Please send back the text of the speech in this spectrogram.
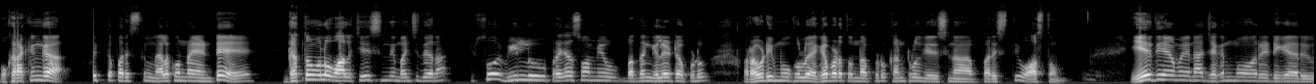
ఒక రకంగా రిక్త పరిస్థితులు నెలకొన్నాయంటే గతంలో వాళ్ళు చేసింది మంచిదేనా? సో వీళ్ళు ప్రజాస్వామ్యబద్ధంగా వెళ్ళేటప్పుడు రౌడీ మూకులు ఎగబడుతున్నప్పుడు కంట్రోల్ చేసిన పరిస్థితి వాస్తవం. ఏది ఏమైనా జగన్మోహన్ రెడ్డి గారు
